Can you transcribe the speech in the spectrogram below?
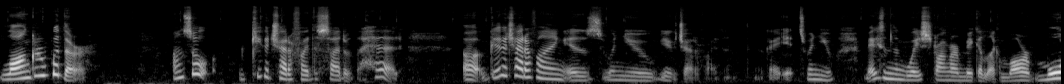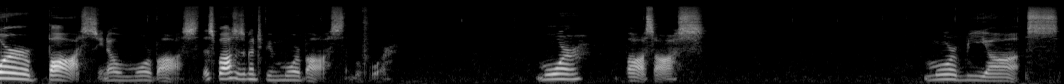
longer wither. Also, giga gigachatify the side of the head. Uh, gigachatifying is when you giga gigachatify. Okay, it's when you make something way stronger, make it like more more boss. You know, more boss. This boss is going to be more boss than before. More boss sauce. More boss.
